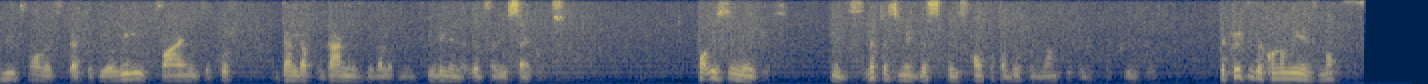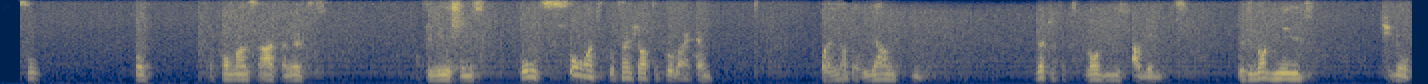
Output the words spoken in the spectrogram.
mutual respect if you're really trying to push agenda for Ghana's development, even in the literary cycles. Policymakers, please, let us make this space comfortable for young people and for creators. The creative economy is not of performance art and its affiliations hold so much potential to provide them for a lot of young people. Let us explore these avenues. We do not need, you know,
